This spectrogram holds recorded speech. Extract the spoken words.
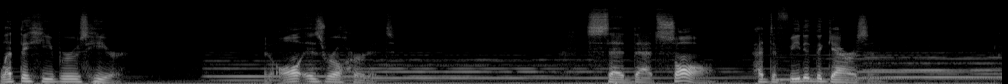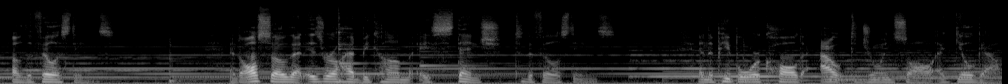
Let the Hebrews hear. And all Israel heard it. Said that Saul had defeated the garrison of the Philistines, and also that Israel had become a stench to the Philistines and the people were called out to join Saul at Gilgal.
